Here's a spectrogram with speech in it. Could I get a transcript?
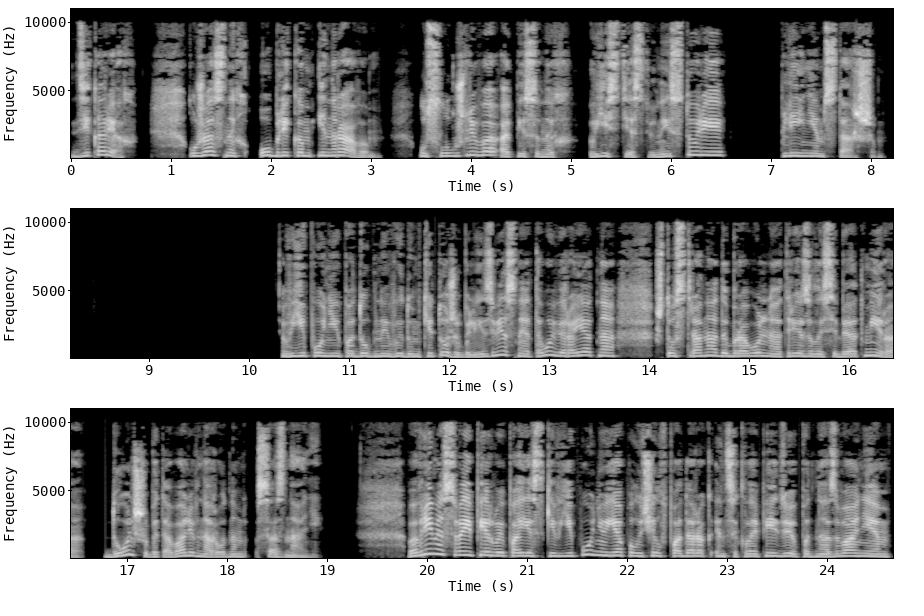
Дикарях, ужасных обликом и нравом, услужливо описанных в естественной истории Плинием Старшим. В Японии подобные выдумки тоже были известны, от того вероятно, что страна добровольно отрезала себя от мира, дольше бытовали в народном сознании. Во время своей первой поездки в Японию я получил в подарок энциклопедию под названием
